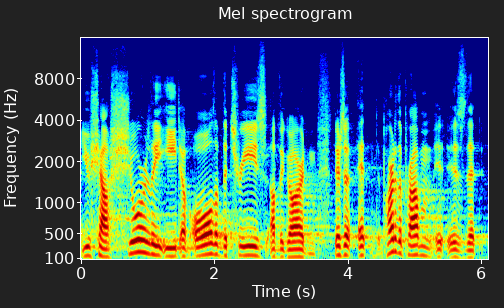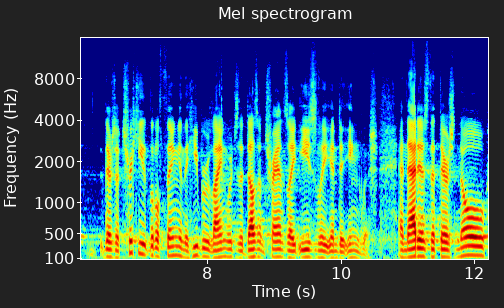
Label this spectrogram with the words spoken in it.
You shall surely eat of all of the trees of the garden. There's a, part of the problem is that there's a tricky little thing in the Hebrew language that doesn't translate easily into English, and that is that there's no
